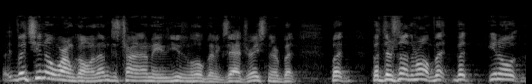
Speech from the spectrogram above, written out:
But you know where I'm going. I'm just trying, I mean, using a little bit of exaggeration there, but, but, but there's nothing wrong. But, but, you know,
